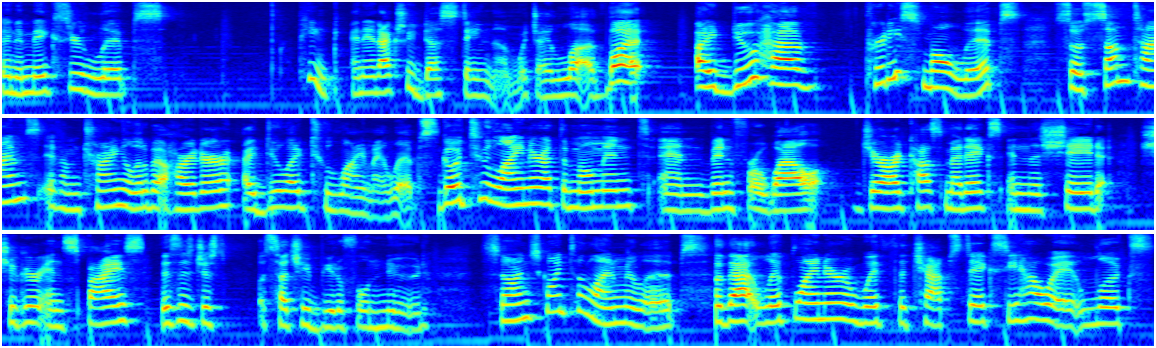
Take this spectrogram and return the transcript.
And it makes your lips pink, and it actually does stain them, which I love. But I do have pretty small lips, so sometimes if I'm trying a little bit harder, I do like to line my lips. Go-to liner at the moment and been for a while, Gerard Cosmetics in the shade Sugar and Spice. This is just such a beautiful nude. So I'm just going to line my lips. So that lip liner with the chapstick, see how it looks?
